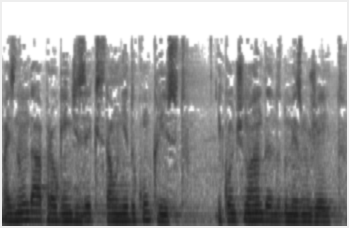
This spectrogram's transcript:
Mas não dá para alguém dizer que está unido com Cristo e continuar andando do mesmo jeito.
